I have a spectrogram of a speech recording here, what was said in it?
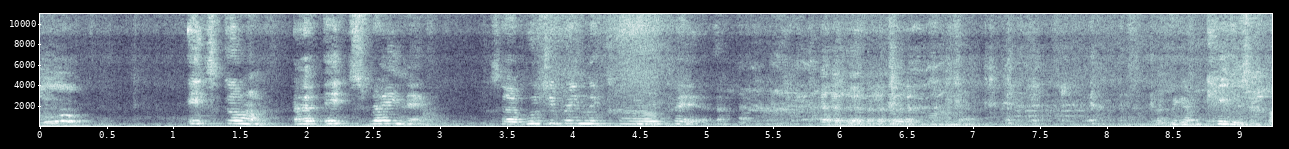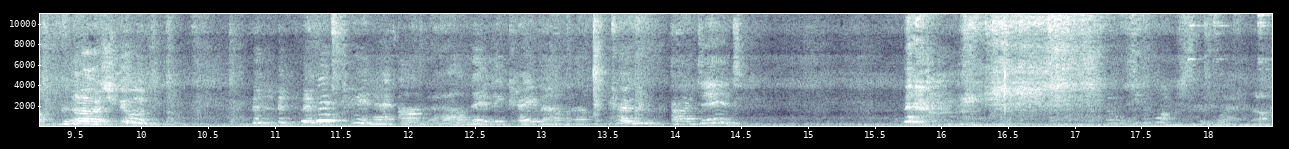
It's gone. Uh, it's raining. So would you bring the car up here? Let me get my keys out. No, I should. Flipping it. I know, I nearly came out of that coat. I did. Don't you watch the weather?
